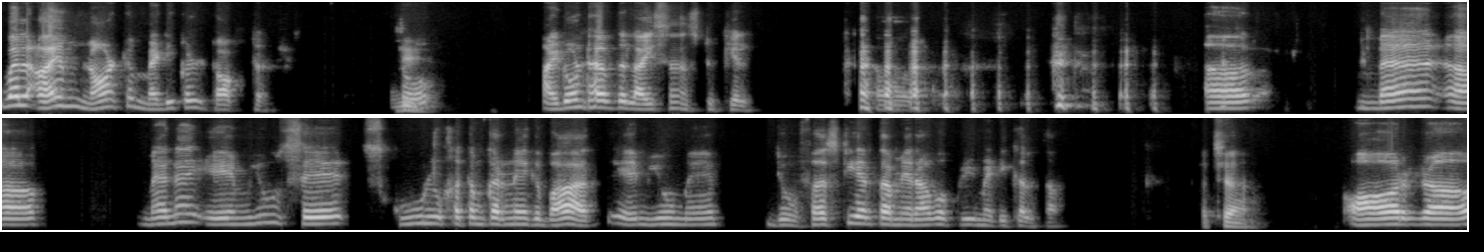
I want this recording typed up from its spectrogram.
well I am not a medical doctor so I don't have the license to kill मैं uh, मैंने एएमयू से स्कूल ख़त्म करने के बाद एएमयू में जो फ़र्स्ट ईयर था मेरा वो प्री मेडिकल था। अच्छा। और आ,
